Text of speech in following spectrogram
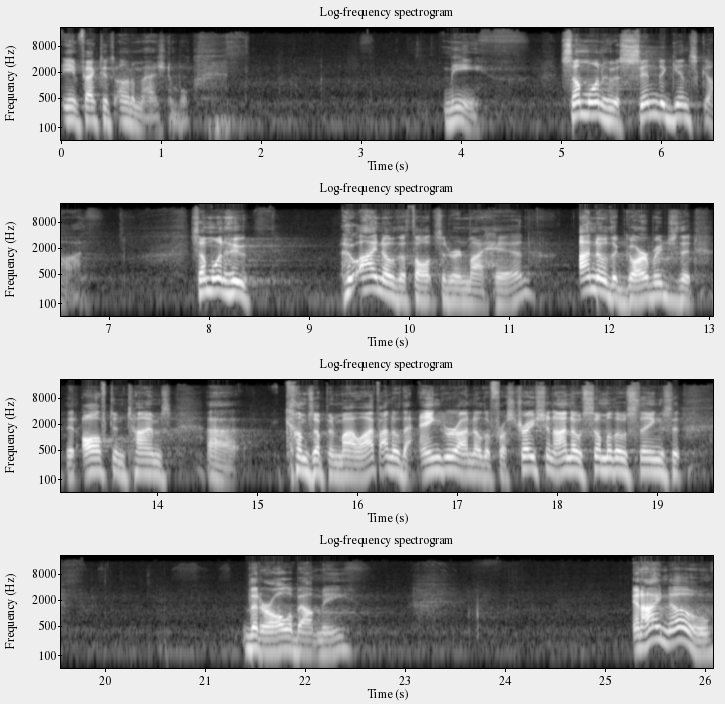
In fact, it's unimaginable me, someone who has sinned against God, someone who, who I know the thoughts that are in my head. I know the garbage that, that oftentimes uh, comes up in my life. I know the anger, I know the frustration, I know some of those things that, that are all about me. And I know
